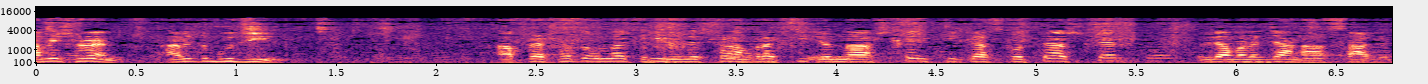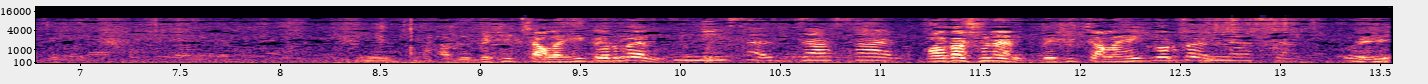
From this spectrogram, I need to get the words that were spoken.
আমি শুনেন আমি তো বুঝি। আপনার সাথে ওনার কি রিলেশন আমরা কি জন্য আসছেন কি কাজ করতে আসছেন ওইটা আমাদের জানা আছে আগে থেকে। আপনি বেশি চালাকি করবেন? কথা শুনেন বেশি চালাকি করবেন? বেশি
